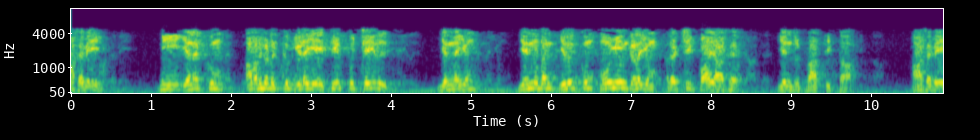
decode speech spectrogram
ஆகவே நீ எனக்கும் அவர்களுக்கும் இடையே தீர்ப்பு செய்து என்னையும் என்னுடன் இருக்கும் மூமீன்களையும் ரட்சிப்பாயாக என்று பிரார்த்தித்தார். ஆகவே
